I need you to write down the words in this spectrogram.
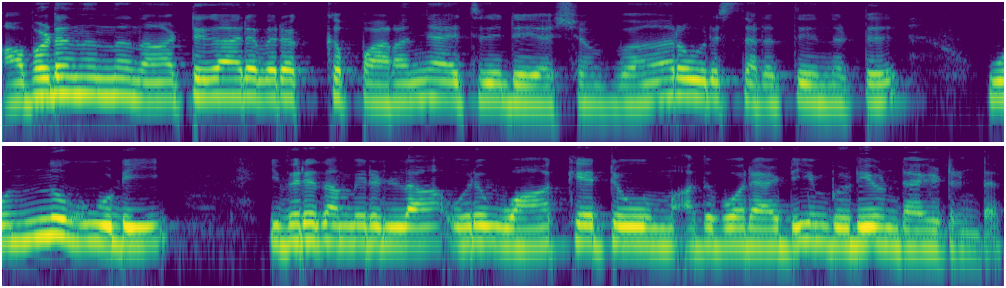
അവിടെ നിന്ന് നാട്ടുകാരവരൊക്കെ പറഞ്ഞയച്ചതിന്റെ ശേഷം വേറെ ഒരു സ്ഥലത്ത് നിന്നിട്ട് ഒന്നുകൂടി ഇവർ തമ്മിലുള്ള ഒരു വാക്കേറ്റവും അതുപോലെ അടിയും പിടിയും ഉണ്ടായിട്ടുണ്ട്.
